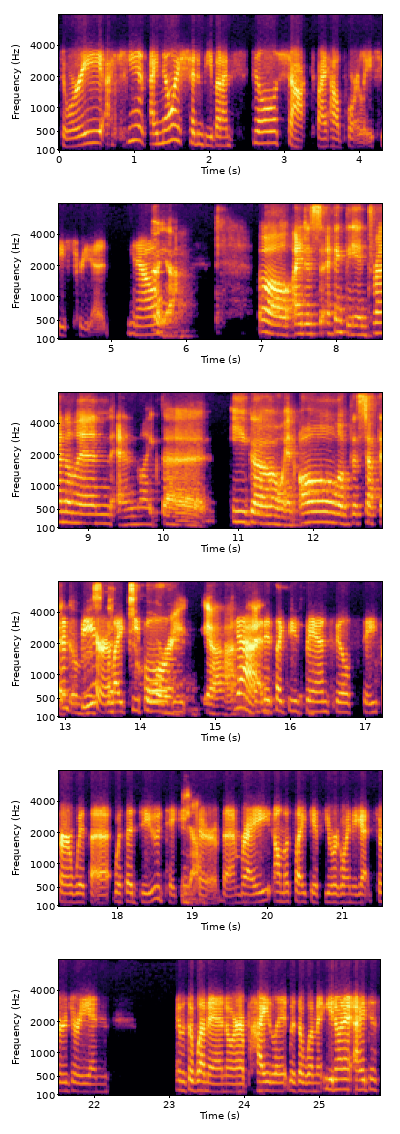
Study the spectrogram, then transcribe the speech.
story, I can't, I know I shouldn't be, but I'm still shocked by how poorly she's treated, you know? Oh, yeah. Well, I just, I think the adrenaline and like the ego and all of the stuff that and goes fear with like people yeah yeah and, and, it's like these bands feel safer with a with a dude taking yeah. care of them right almost like if you were going to get surgery and it was a woman or a pilot was a woman you know I, I just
